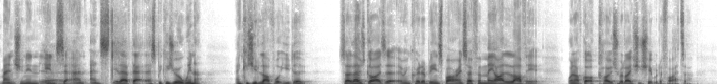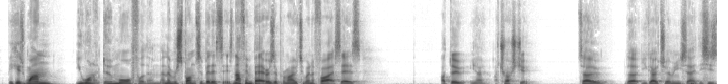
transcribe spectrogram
mansion in, in and, and still have that. That's because you're a winner and because you love what you do. So those guys are, are incredibly inspiring. So for me, I love it when I've got a close relationship with a fighter because one, you want to do more for them and the responsibility. is nothing better as a promoter when a fighter says, I do, you know, I trust you. So look, you go to them and you say, "This is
